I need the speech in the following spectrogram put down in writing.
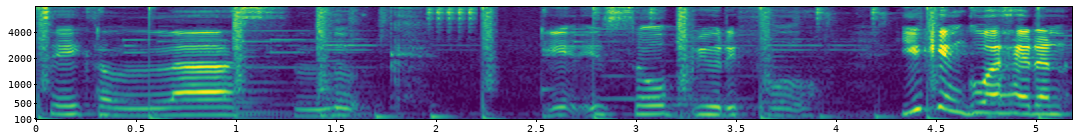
Take a last look. It is so beautiful. You can go ahead and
